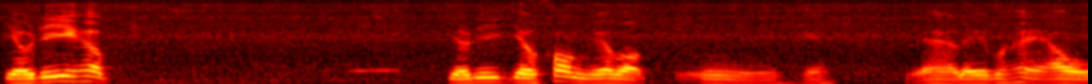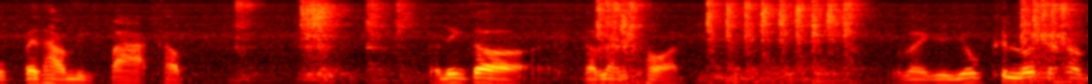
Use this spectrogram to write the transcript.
เกี่ยวดีครับ เกี่ยวดีเกี่ยวข้องแกบอก อืมโอเคแกเลยมาให้เอาไปทำอีกปากครับตอนนี้ก็กำลังถอดำลังจะยกขึ้นรถนะครับ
